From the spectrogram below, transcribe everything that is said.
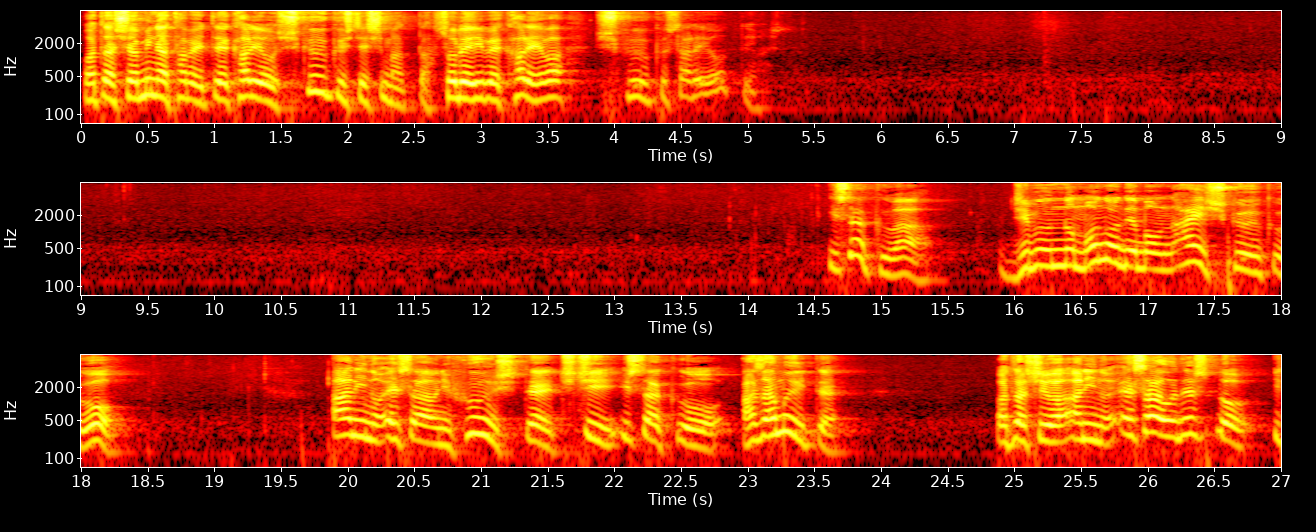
私は皆食べて彼を祝福してしまった。それゆえ彼は祝福されようって言いました。イサクは自分のものでもない祝福を兄のエサウに扮して父イサクを欺いて私は兄のエサウですと偽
